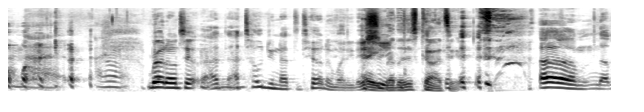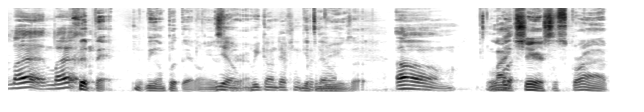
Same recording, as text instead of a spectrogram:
I'm not. I don't. Bro, don't tell. I, I told you not to tell nobody that Hey, shit. brother, this content. Um, la, la, Clip that. We gonna put that on Instagram. Yeah, we gonna definitely get put the that on. views up. um, Like, but- share, subscribe.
